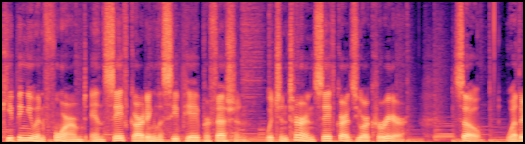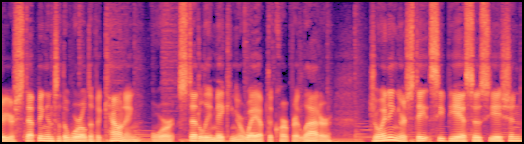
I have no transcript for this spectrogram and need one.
Keeping you informed and safeguarding the CPA profession, which in turn safeguards your career. So, whether you're stepping into the world of accounting or steadily making your way up the corporate ladder, joining your state CPA association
